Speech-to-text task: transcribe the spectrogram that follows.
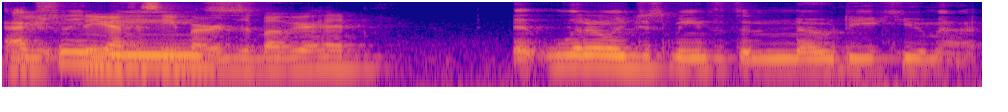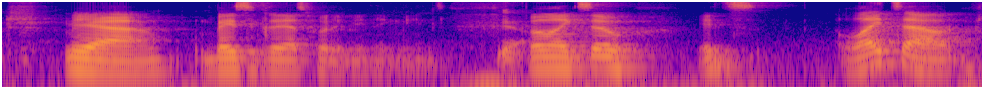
actually do you, do you have to see means- birds above your head? It literally just means it's a no DQ match. Yeah, basically that's what anything means. Yeah. But like, so it's lights out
